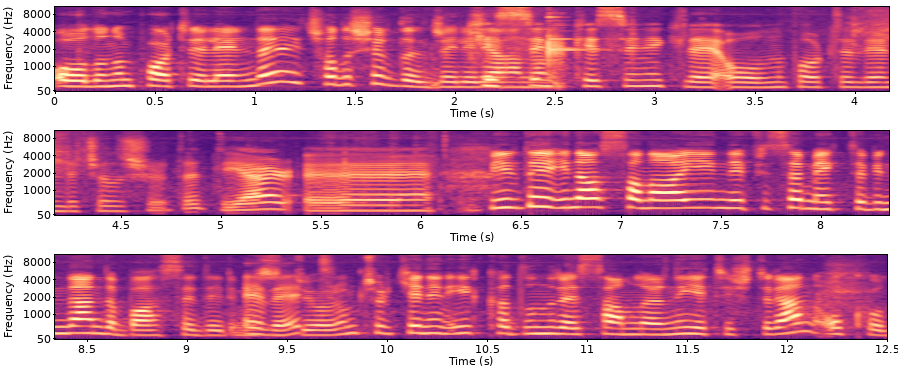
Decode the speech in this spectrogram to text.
Oğlunun portrelerinde çalışırdı Celile Kesin, Hanım. kesinlikle oğlunun portrelerinde çalışırdı. Diğer e, Bir de İnaz Sanayi Nefise Mektebi'nden de bahsedelim Evet. istiyorum. Türkiye'nin ilk kadın ressamlarını yetiştiren okul.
